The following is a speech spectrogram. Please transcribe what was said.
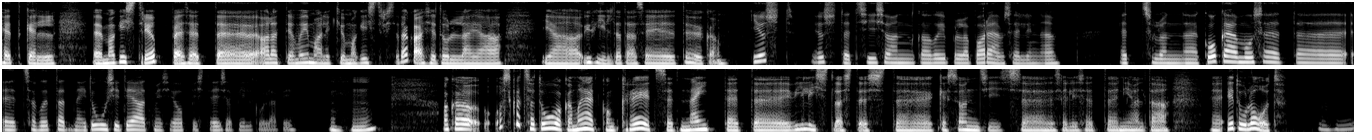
hetkel äh, magistriõppes, et äh, alati on võimalik ju magistrisse tagasi tulla ja, ja ühildada see tööga. just, just, et siis on ka võib-olla parem selline et sul on kogemused, et sa võtad neid uusi teadmisi hoopis teise pilgu läbi mm. -hmm aga oskad sa tuua ka mõned konkreetsed näited äh, vilistlastest, äh, kes on siis äh, sellised nii-öelda edulood mm? -hmm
